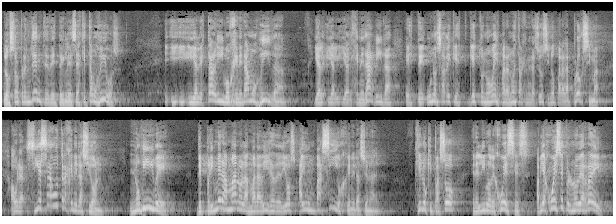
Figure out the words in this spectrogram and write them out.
lo sorprendente de esta iglesia es que estamos vivos. Y, y- y al estar vivos generamos vida. Y al, y y generar vida, este, uno sabe que, esto no es para nuestra generación, sino para la próxima. Ahora, si esa otra generación no vive de primera mano las maravillas de Dios, hay un vacío generacional. ¿Qué es lo que pasó en el libro de jueces? Había jueces, pero no había rey.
